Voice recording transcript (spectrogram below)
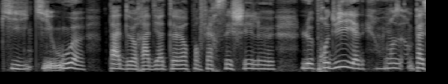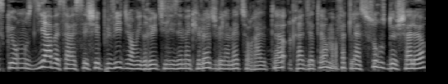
qui qui où pas de radiateur pour faire sécher le, le produit. Il y a, parce qu'on se dit, ah, bah, ça va sécher plus vite, j'ai envie de réutiliser ma culotte, je vais la mettre sur le radiateur. radiateur. Mais en fait, la source de chaleur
